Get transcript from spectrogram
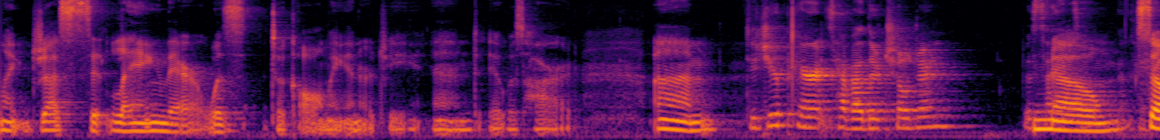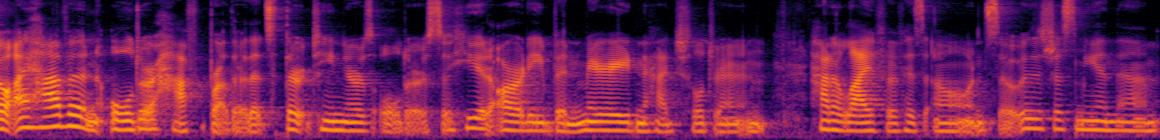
like just sit laying there was took all my energy and it was hard um, Did your parents have other children? besides- no. Okay. So I have an older half brother that's 13 years older. So he had already been married and had children and had a life of his own. So it was just me and them.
